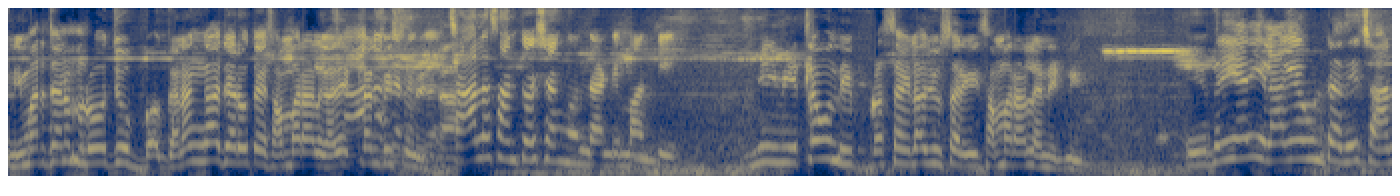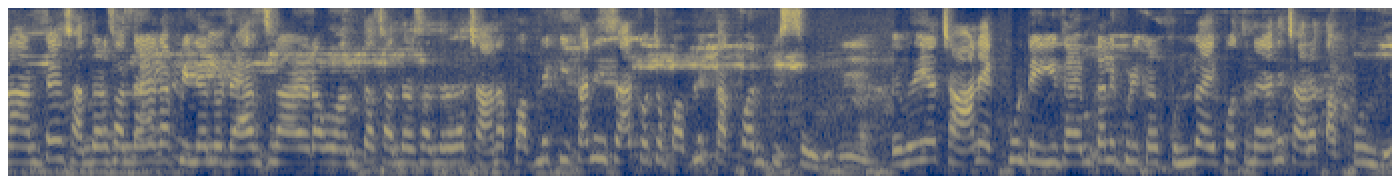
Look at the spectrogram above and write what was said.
నిమజ్జనం రోజు బ- ఘనంగా జరుగుతాయి సంబరాలు కదా? ఎట్లా అనిపిస్తుంది? చాలా సంతోషంగా ఉందండి మాకి. మీ మీ ఎట్లా ఉంది ప్రస్తుతం ఎలా చూస్తారు ఈ సంబరాలు అన్నింటినీ ఎవ్రీ ఇయర్ ఇలాగే ఉంటుంది. చాలా అంటే సందడి సందడిగా పిల్లలు డాన్స్లు ఆడడం అంతా సందడి సందడిగా చాలా పబ్లిక్ కానీ ఈసారి కొంచెం పబ్లిక్ తక్కువ అనిపిస్తుంది. ఎవ్రీ ఇయర్ చాలా ఎక్కువ ఉంటాయి ఈ టైం కల్లా ఇప్పుడు ఇక్కడ ఫుల్ అయిపోతున్నాయి కానీ చాలా తక్కువ ఉంది.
